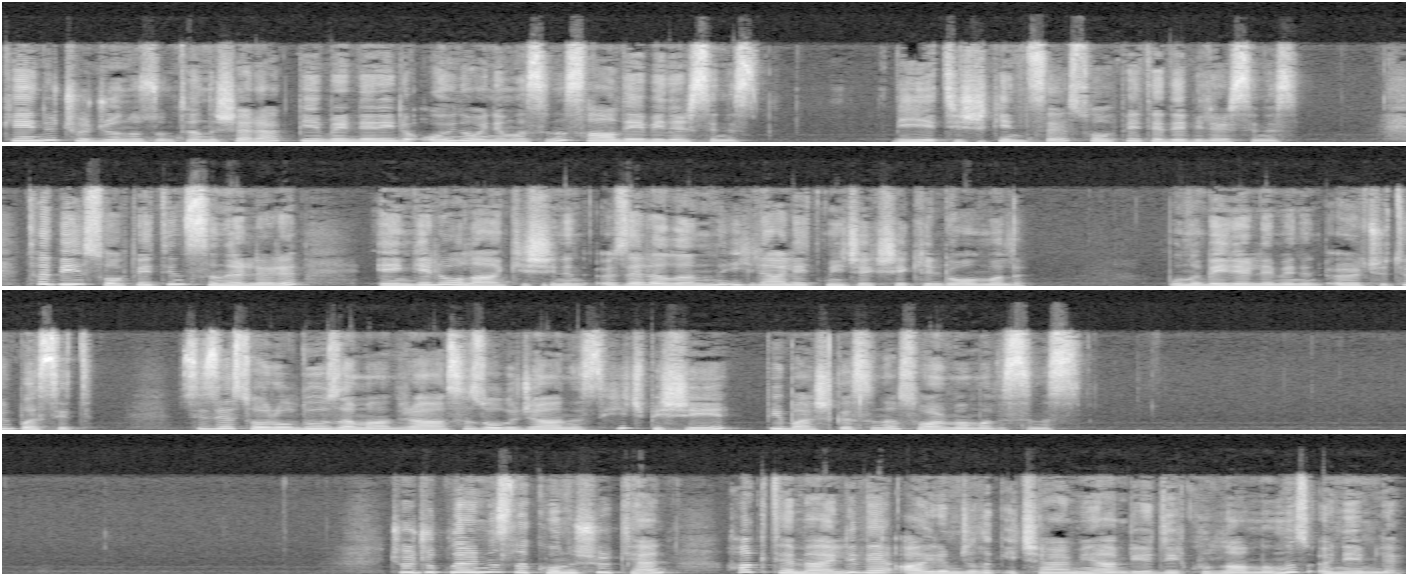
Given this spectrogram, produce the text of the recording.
kendi çocuğunuzun tanışarak birbirleriyle oyun oynamasını sağlayabilirsiniz. Bir yetişkinse sohbet edebilirsiniz. Tabii sohbetin sınırları engeli olan kişinin özel alanını ihlal etmeyecek şekilde olmalı. Bunu belirlemenin ölçütü basit. Size sorulduğu zaman rahatsız olacağınız hiçbir şeyi bir başkasına sormamalısınız. Çocuklarınızla konuşurken hak temelli ve ayrımcılık içermeyen bir dil kullanmamız önemli.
